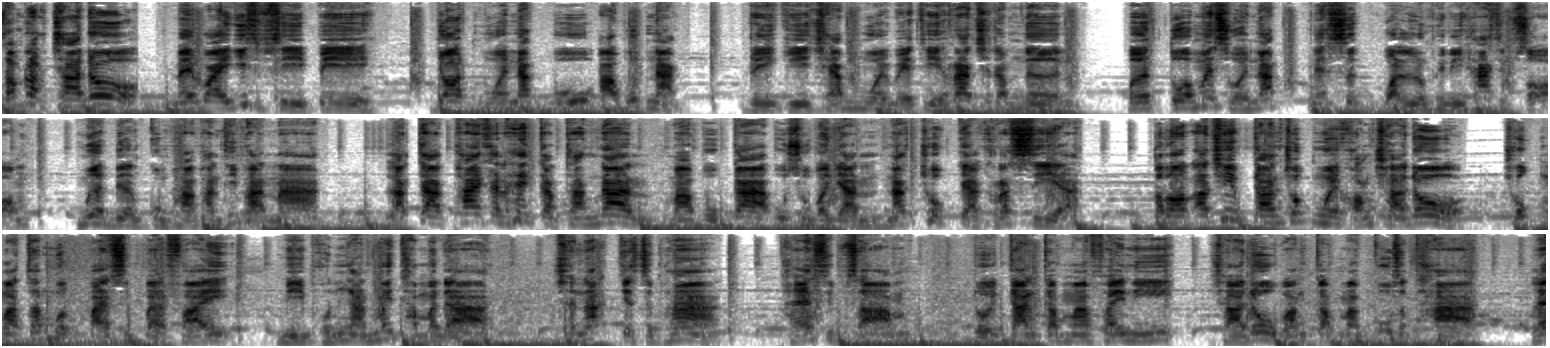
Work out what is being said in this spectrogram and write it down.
สำหรับชาโดในวัย 24 ปี ยอดมวยนักบู๊อาวุธหนักดีกรีแชมป์มวยเวทีราชดำเนิน เปิดตัวไม่สวยนักในศึก ONE ลุมพินี 52 เมื่อเดือนกุมภาพันธ์ที่ผ่านมา หลังจากพ่ายคะแนนให้กับทางด้านมาบูก้าอุสุบยัน นักชกจากรัสเซีย ตลอดอาชีพการชกมวยของชาโด ชกมาทั้งหมด 88 ไฟต์มีผลงานไม่ธรรมดา ชนะ 75 แพ้ 13 โดยการกลับมาไฟต์นี้ชาโดหวังกลับมากู้ศรัทธา และ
